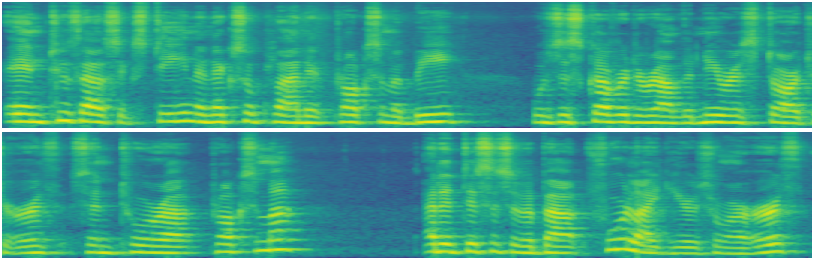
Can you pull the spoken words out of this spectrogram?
In 2016, an exoplanet Proxima b was discovered around the nearest star to Earth, Centauri Proxima, at a distance of about four light years from our Earth.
